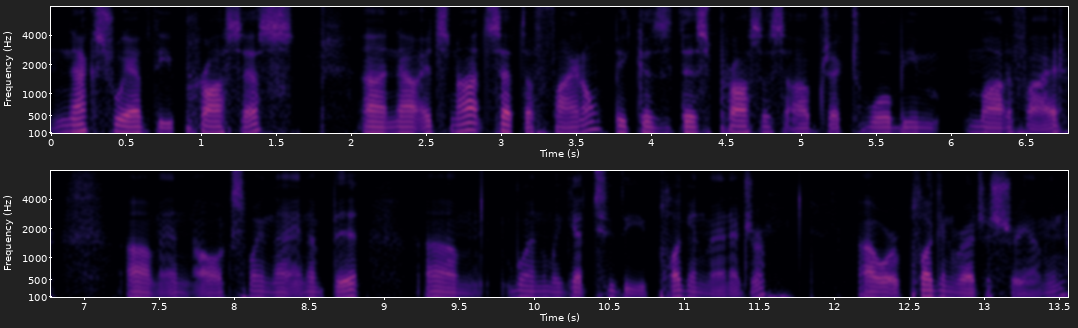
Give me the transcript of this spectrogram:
Next, we have the process. Uh, now, it's not set to final because this process object will be modified, um, and I'll explain that in a bit um, when we get to the plugin manager, or plugin registry, I mean.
